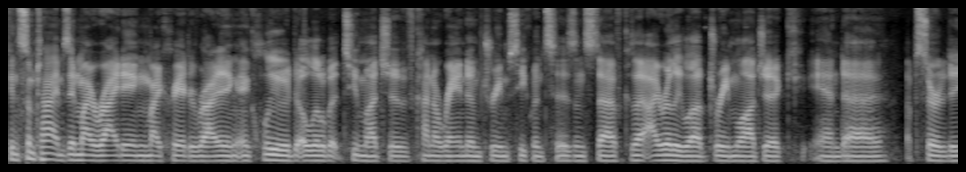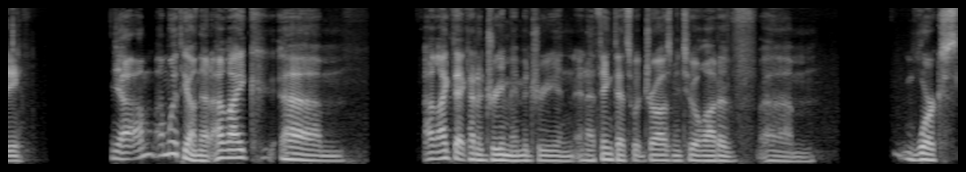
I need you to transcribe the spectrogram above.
can sometimes in my writing, my creative writing, include a little bit too much of kind of random dream sequences and stuff because I, I, really love dream logic and uh, absurdity. Yeah, I'm I'm with you on that. I like um, I like that kind of dream imagery, and and I think that's what draws me to a lot of um, works,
